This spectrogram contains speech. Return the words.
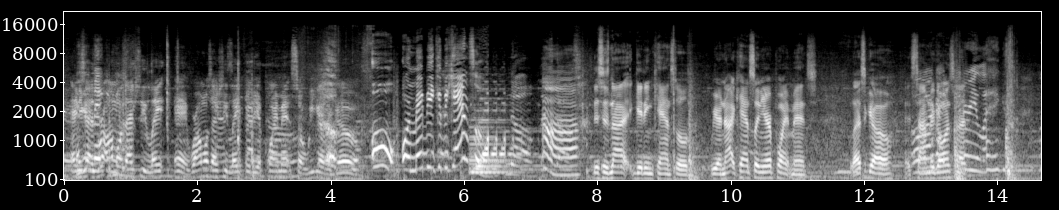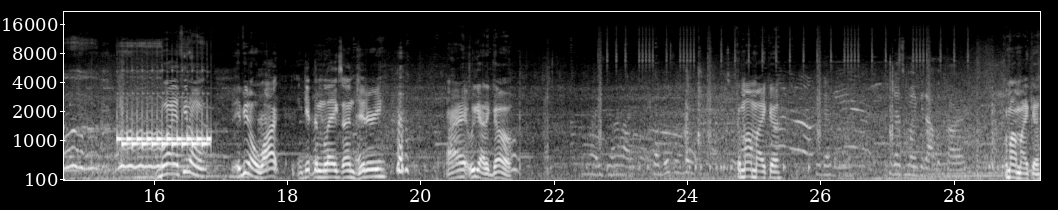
And you Is it guys, we're almost actually late. Hey, we're almost actually late for the appointment, so we gotta go. Oh, or maybe it could be canceled. No. Aw. This is not getting canceled. We are not canceling your appointments. Let's go. It's time to go oh, inside. Three legs. Boy, if you don't if you don't walk and get them legs unjittery, all right, we gotta go. Oh Come on, Micah. He doesn't, he doesn't want to get out of the car. Come on, Micah.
